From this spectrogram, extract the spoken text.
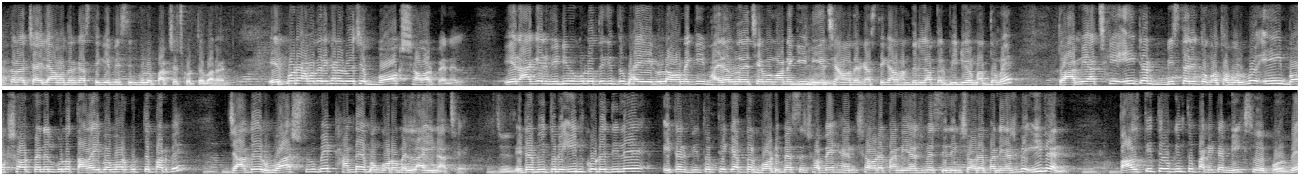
আপনারা চাইলে আমাদের কাছ থেকে বেসিনগুলো পারচেজ করতে পারেন। এরপরে আমাদের এখানে রয়েছে বক্স শাওয়ার প্যানেল এর আগের ভিডিওগুলোতে কিন্তু ভাই এগুলো অনেকেই ভাইরাল হয়েছে এবং অনেকেই নিয়েছে আমাদের কাছ থেকে। আলহামদুলিল্লাহ আপনার ভিডিওর মাধ্যমে। তো আমি আজকে এইটার বিস্তারিত কথা বলব। এই বক্স শাওয়ার প্যানেলগুলো তারাই ব্যবহার করতে পারবে। যাদের ওয়াশরুমে ঠান্ডা এবং গরমের লাইন আছে। এটার ভিতরে ইন করে দিলে এটার ভিতর থেকে আপনার বডি ম্যাসেজ হবে হ্যান্ড শাওয়ারে পানি আসবে সিলিং শাওয়ারে পানি আসবে। ইভেন বালতিতেও কিন্তু পানিটা মিক্স হয়ে পড়বে।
